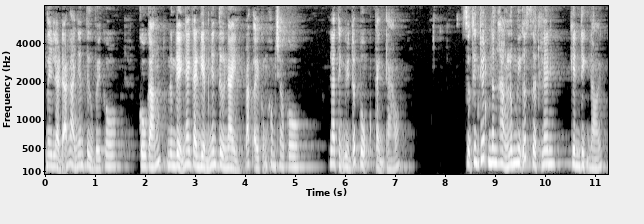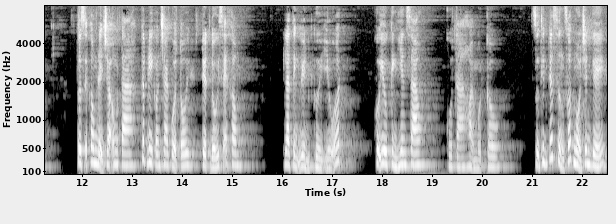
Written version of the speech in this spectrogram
đây là đã là nhân từ với cô. Cố gắng đừng để ngay cả điểm nhân từ này bác ấy cũng không cho cô. La tịnh uyển tốt bụng, cảnh cáo. Dự thiên tuyết nâng hàng lông mi ướt rượt lên, kiên định nói tôi sẽ không để cho ông ta cướp đi con trai của tôi, tuyệt đối sẽ không. La tỉnh uyển cười yếu ớt. Cô yêu kình hiên sao? Cô ta hỏi một câu. Dự thiên tuyết sửng sốt ngồi trên ghế,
